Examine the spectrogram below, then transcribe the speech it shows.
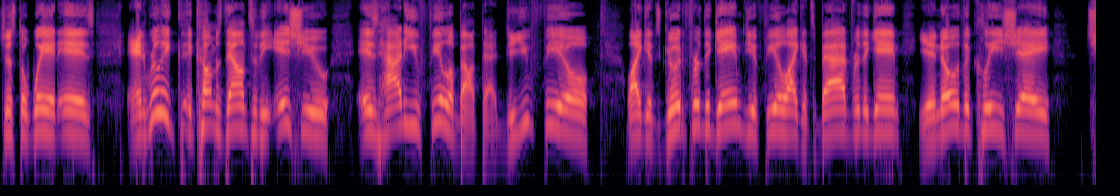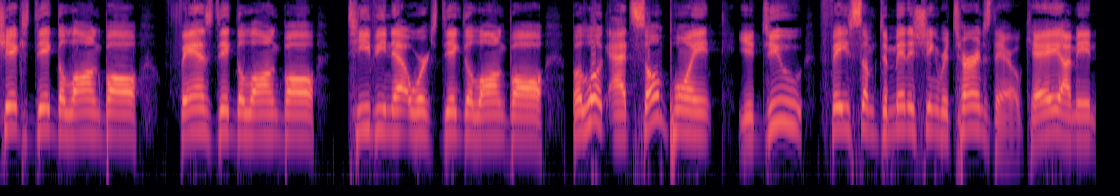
just the way it is. And really, it comes down to the issue is how do you feel about that? Do you feel like it's good for the game? Do you feel like it's bad for the game? You know the cliche chicks dig the long ball, fans dig the long ball, TV networks dig the long ball. But look, at some point, you do face some diminishing returns there, okay? I mean,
